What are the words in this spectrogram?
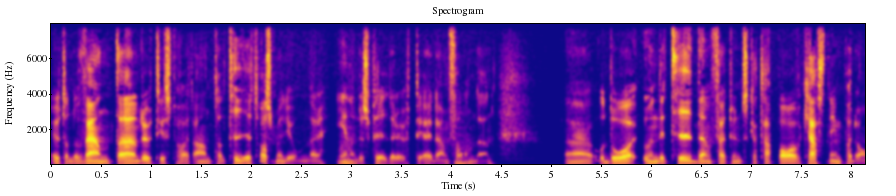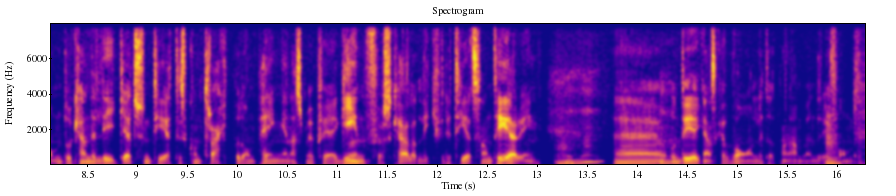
Utan då väntar du tills du har ett antal tiotals miljoner innan mm. du sprider ut det i den fonden. Uh, och då under tiden, för att du inte ska tappa avkastning på dem, då kan det ligga ett syntetiskt kontrakt på de pengarna som är på väg in för så kallad likviditetshantering. Mm. Uh, och det är ganska vanligt att man använder i mm. fonder.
